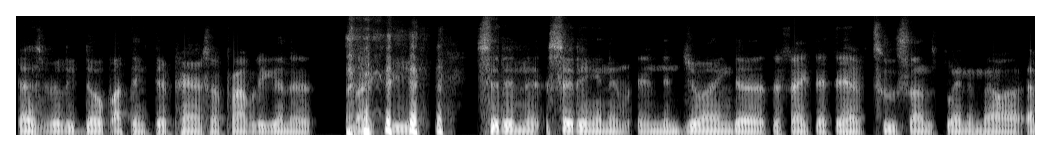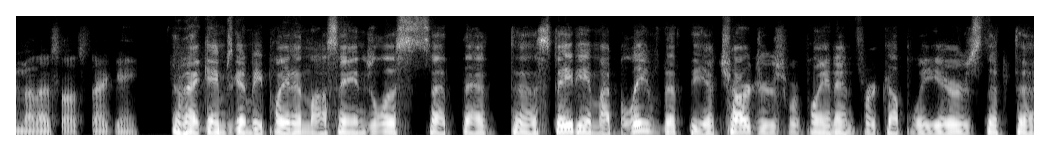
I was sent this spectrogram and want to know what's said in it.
that's really dope. I think their parents are probably gonna like be sitting sitting and, and enjoying the the fact that they have two sons playing in the MLS All Star game. And that game's going to be played in Los Angeles at that uh, stadium. I believe that the uh, Chargers were playing in for a couple of years. That uh,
